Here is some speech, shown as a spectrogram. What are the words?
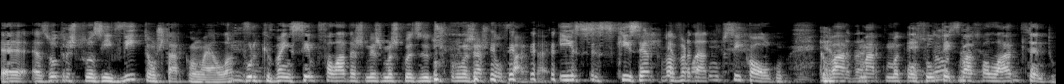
Uh, as outras pessoas evitam estar com ela Exato. porque vem sempre falar das mesmas coisas e dos problemas, já estou farta. E se, se quiser que vá é falar com um psicólogo, que é vá verdade. marque uma consulta é, e que vá falar, portanto,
